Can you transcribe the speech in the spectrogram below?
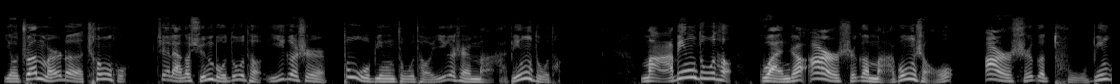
有专门的称呼。这两个巡捕都头，一个是步兵都头，一个是马兵都头。马兵都头管着二十个马弓手，二十个土兵；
